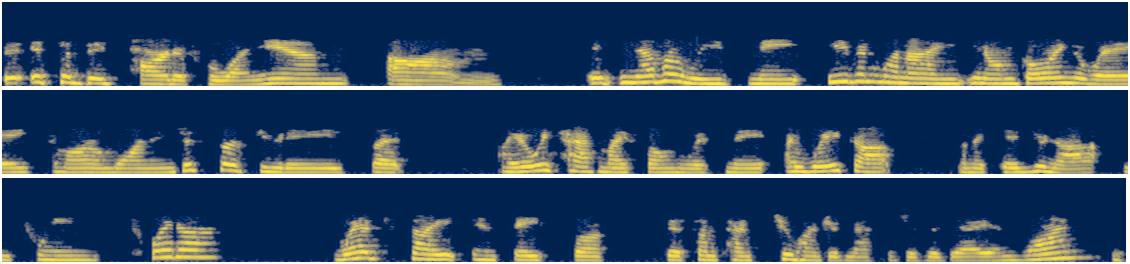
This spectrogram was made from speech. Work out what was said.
It's a big part of who i am. Um it never leaves me. Even when i you know i'm going away tomorrow morning just for a few days but i always have my phone with me. I wake up and i kid you not between twitter website and facebook there's sometimes 200 messages a day, and one is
